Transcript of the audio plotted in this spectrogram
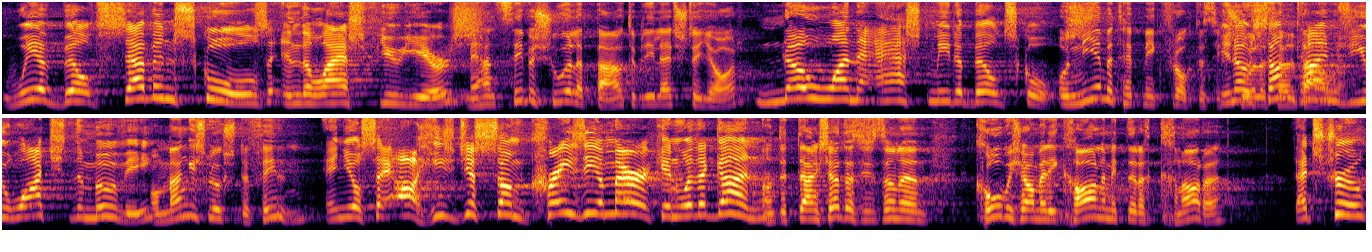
We have built seven schools in the last few years. Wir haben sieben Schulen gebaut über die letzten Jahre No one asked me to build schools. und niemand hat mich gefragt, dass ich You know, Schulen soll bauen sometimes you watch the movie Und manchmal schaust du den Film and you'll say, oh, he's just some crazy American with a gun. und dann denkst ja, das ist so ein eh, komischer Amerikaner mit einer Knarre. That's true.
